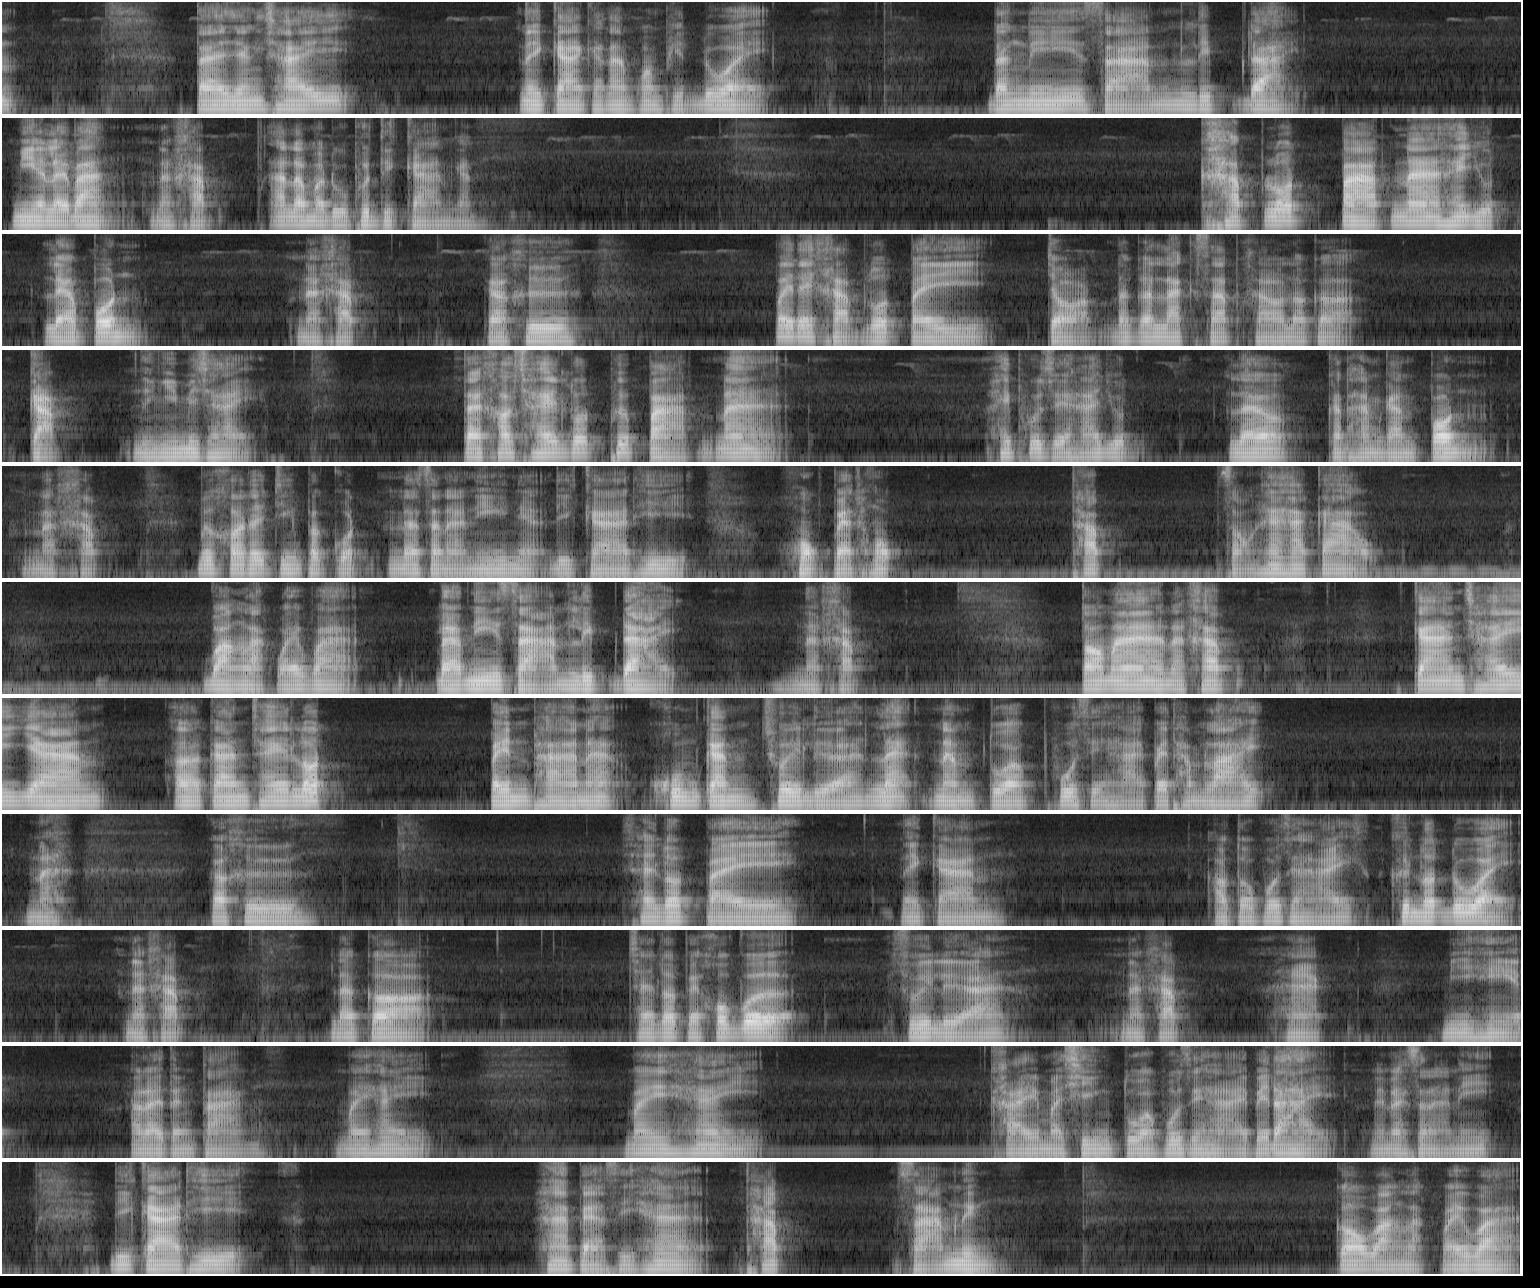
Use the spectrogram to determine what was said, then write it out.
แต่ยังใช้ในการกระทำความผิดด้วย ดังนี้สารลิฟได้ มีอะไรบ้างนะครับเรามาดูพฤติการกัน ขับรถปาดหน้าให้หยุดแล้วป้นนะครับ ก็คือไม่ได้ขับรถไปจอดแล้วก็ลักทรัพย์เขาแล้วก็กลับอย่างนี้ไม่ใช่ แต่เขาใช้รถเพื่อปาดหน้า ให้ผู้เสียหายหยุดแล้วกระทำการป้นนะครับ เมื่อข้อเท็จจริงปรากฏลักษณะนี้เนี่ยดีกาที่ 686ทับ2559 วางหลักไว้ว่า แบบนี้สารลิฟต์ได้นะครับ ต่อมานะครับ การใช้ยานการใช้รถเป็นพาหนะคุ้มกันช่วยเหลือและนำตัวผู้เสียหายไปทำร้ายนะก็คือ ใช้รถไปในการเอาตัวผู้เสียหายขึ้นรถด้วยนะครับ แล้วก็ใช้รถไป cover ช่วยเหลือนะครับ หากมีเหตุ อะไรต่างๆ ไม่ให้ไม่ให้ใครมาชิงตัวผู้เสียหายไปได้ในลักษณะนี้ ดีกาที่ 5845ทับ31 ก็วางหลักไว้ว่า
